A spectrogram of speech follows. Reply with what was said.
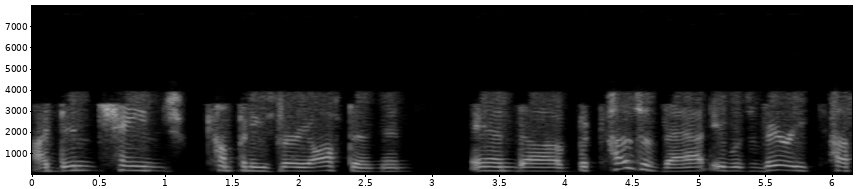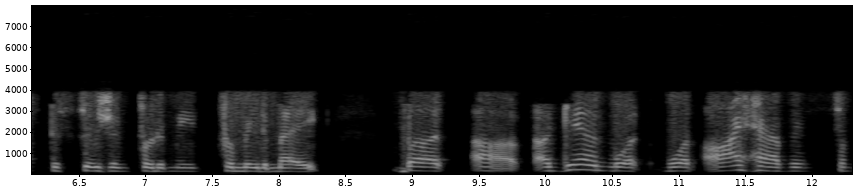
I didn't change companies very often, and and uh, because of that, it was a very tough decision for to me for me to make. But uh, again, what what I have is some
